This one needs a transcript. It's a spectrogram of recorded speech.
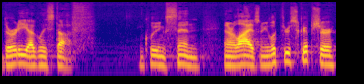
dirty, ugly stuff, including sin in our lives. When you look through Scripture,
